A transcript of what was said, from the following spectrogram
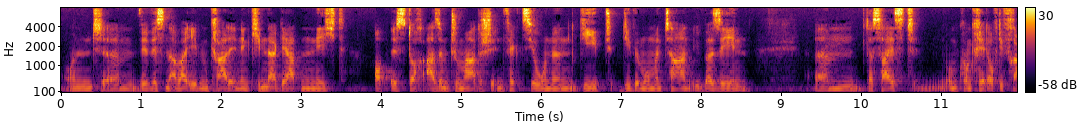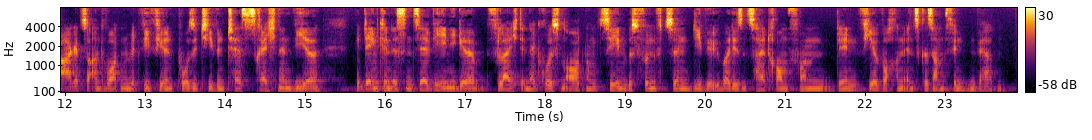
Und ähm, wir wissen aber eben gerade in den Kindergärten nicht, ob es doch asymptomatische Infektionen gibt, die wir momentan übersehen. Ähm, das heißt, um konkret auf die Frage zu antworten, mit wie vielen positiven Tests rechnen wir? Wir denken, es sind sehr wenige, vielleicht in der Größenordnung 10 bis 15, die wir über diesen Zeitraum von den vier Wochen insgesamt finden werden.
